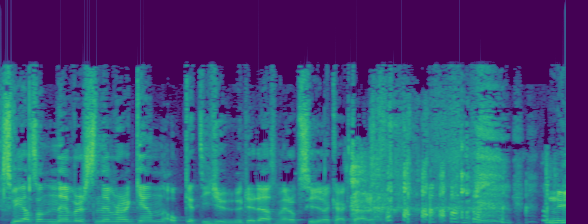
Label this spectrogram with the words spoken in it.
Så vi är alltså Nevers Never Again och ett djur. Det är det som är obskyra karaktärer. Nu,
